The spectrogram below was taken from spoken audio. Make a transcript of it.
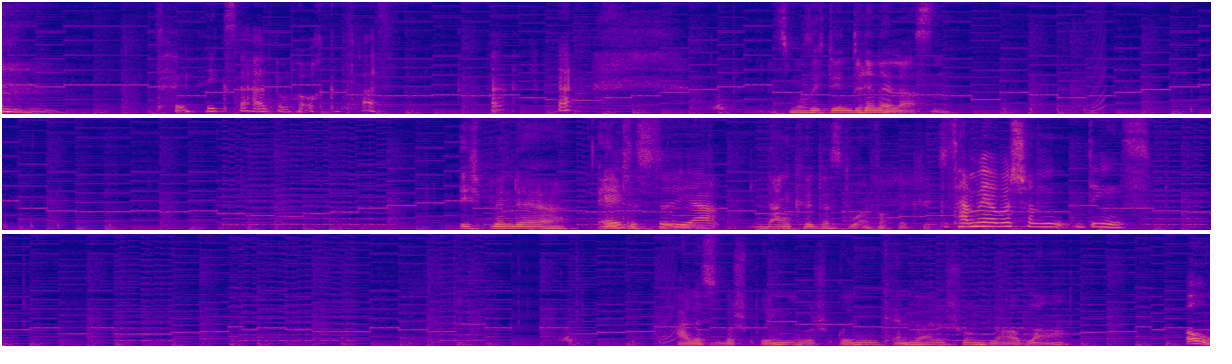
Hm. Dein Mixer hat aber auch gepasst. Jetzt muss ich den drinnen lassen. Ich bin der Älteste. Älteste, ja. Danke, dass du einfach wegklickst. Das haben wir aber schon Dings. Alles überspringen, überspringen, kennen wir alle schon, bla bla. Oh,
